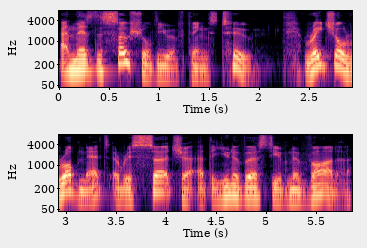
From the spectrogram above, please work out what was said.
And there's the social view of things too. Rachel Robnett, a researcher at the University of Nevada,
